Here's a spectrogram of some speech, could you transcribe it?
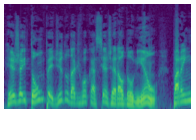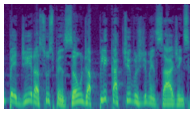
rejeitou um pedido da Advocacia Geral da União para impedir a suspensão de aplicativos de mensagens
